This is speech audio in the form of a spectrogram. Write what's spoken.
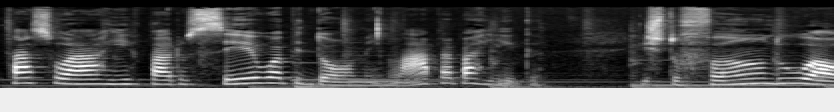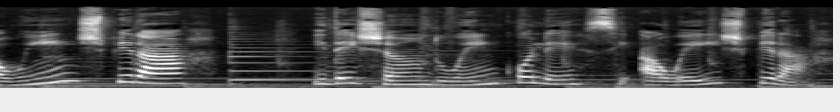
faça o ar ir para o seu abdômen, lá para a barriga, estufando-o ao inspirar e deixando-o encolher-se ao expirar.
